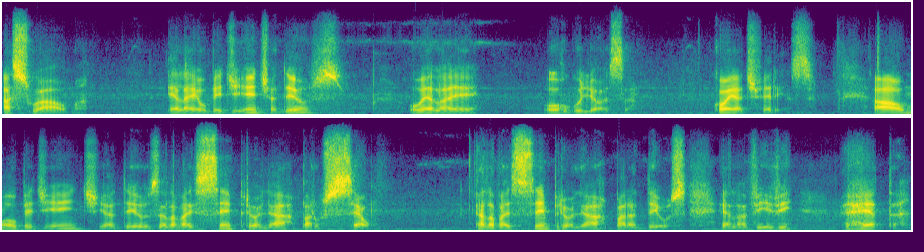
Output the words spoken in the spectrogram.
a sua alma? Ela é obediente a Deus ou ela é orgulhosa? Qual é a diferença? A alma obediente a Deus, ela vai sempre olhar para o céu. Ela vai sempre olhar para Deus. Ela vive reta.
